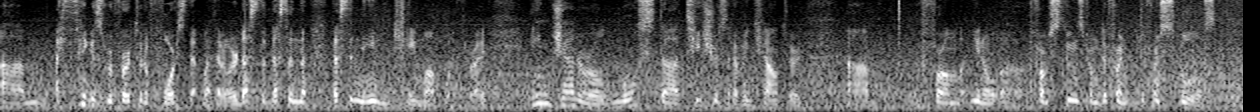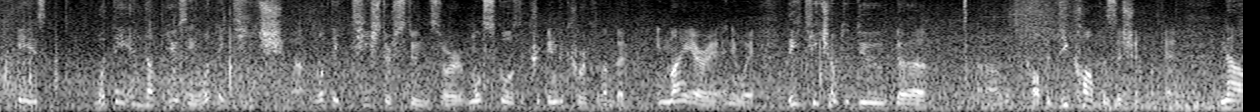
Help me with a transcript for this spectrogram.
um, I think is referred to the four-step method, or that's the, that's, the, that's the name we came up with, right? In general, most uh, teachers that I've encountered um, from you know uh, from students from different different schools is what they end up using, what they teach, uh, what they teach their students, or most schools in the curriculum, but in my area anyway, they teach them to do the uh, what's it called, the decomposition. Okay, now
